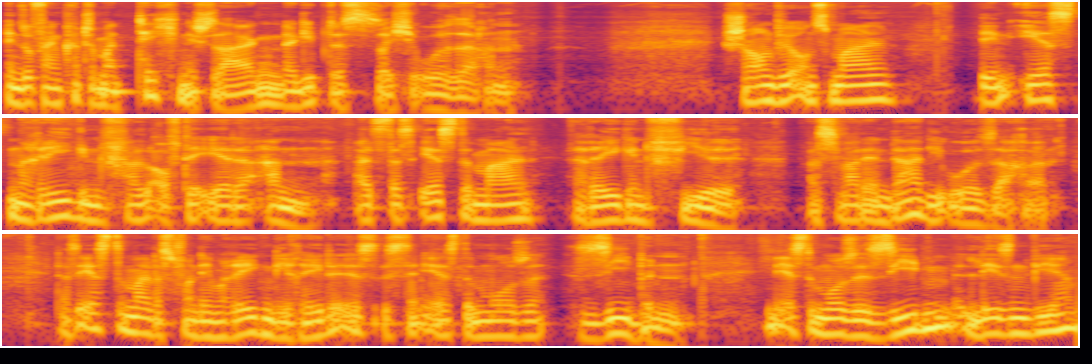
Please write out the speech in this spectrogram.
Insofern könnte man technisch sagen, da gibt es solche Ursachen. Schauen wir uns mal den ersten Regenfall auf der Erde an, als das erste Mal Regen fiel. Was war denn da die Ursache? Das erste Mal, dass von dem Regen die Rede ist, ist in 1. Mose 7. In 1. Mose 7 lesen wir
